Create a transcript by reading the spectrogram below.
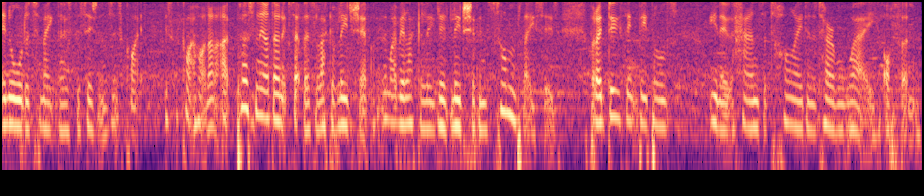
in order to make those decisions? It's quite it's quite hard. I, personally, I don't accept there's a lack of leadership. I think there might be a lack of le- leadership in some places, but I do think people's you know hands are tied in a terrible way often.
